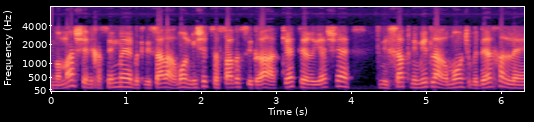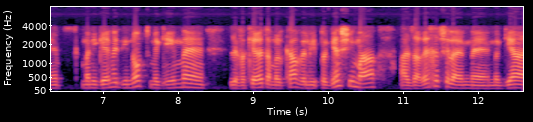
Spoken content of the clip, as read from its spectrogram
ממש נכנסים בכניסה לארמון. מי שצפה בסדרה הכתר, יש כניסה פנימית לארמון שבדרך כלל מנהיגי מדינות מגיעים לבקר את המלכה ולהיפגש עימה, אז הרכב שלהם מגיע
